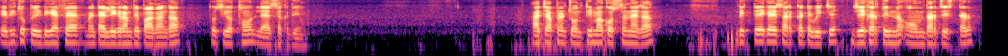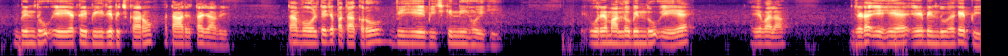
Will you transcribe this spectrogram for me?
ਤੇ ਇਹਦੀ ਜੋ ਪੀਡੀਐਫ ਹੈ, ਮੈਂ ਟੈਲੀਗ੍ਰਾਮ ਤੇ ਪਾ ਦਾਂਗਾ, ਤੁਸੀਂ ਉੱਥੋਂ ਲੈ ਸਕਦੇ ਹੋ। ਅੱਜ ਆਪਣਾ 34ਵਾਂ ਕੁਐਸਚਨ ਹੈਗਾ। ਦਿੱਤੇ ਗਏ ਸਰਕਟ ਵਿੱਚ ਜੇਕਰ ਤਿੰਨ ਓਮ ਦਾ ਰਜਿਸਟਰ ਬਿੰਦੂ A ਅਤੇ B ਦੇ ਵਿਚਕਾਰੋਂ ਹਟਾ ਦਿੱਤਾ ਜਾਵੇ, ਤਾਂ ਵੋਲਟੇਜ ਪਤਾ ਕਰੋ VAB ਚ ਕਿੰਨੀ ਹੋਏਗੀ। ਉਰੇ ਮੰਨ ਲਓ ਬਿੰਦੂ A ਹੈ, ਇਹ ਵਾਲਾ, ਜਿਹੜਾ ਇਹ ਹੈ, ਇਹ ਬਿੰਦੂ ਹੈ ਕਿ B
